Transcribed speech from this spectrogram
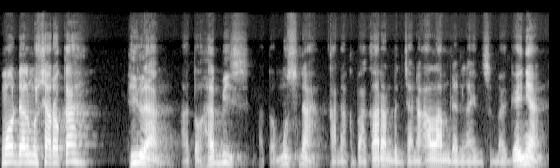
modal musyarakah hilang atau habis atau musnah karena kebakaran, bencana alam dan lain sebagainya.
